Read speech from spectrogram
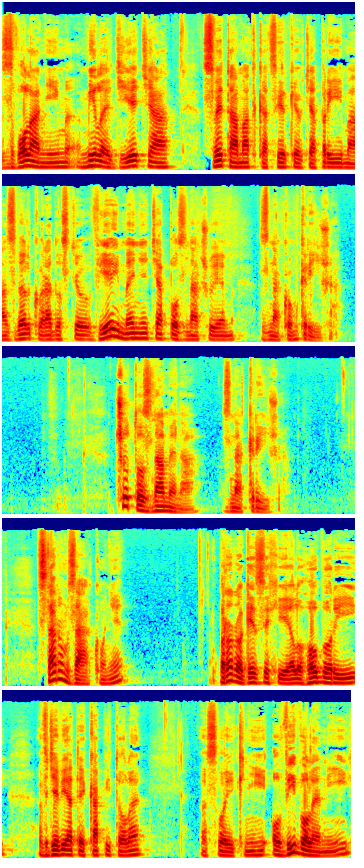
s volaním Milé dieťa, Svetá Matka Církev ťa prijíma s veľkou radosťou, v jej mene ťa poznačujem znakom kríža. Čo to znamená? Znak kríža. V starom zákone prorok Ezechiel hovorí v 9. kapitole svojej knihy o vyvolených,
